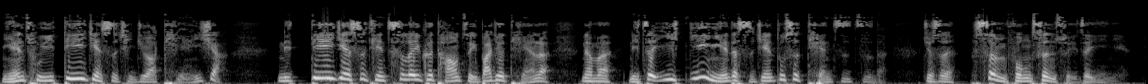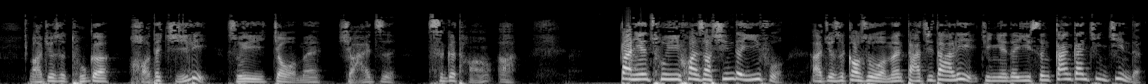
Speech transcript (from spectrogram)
年初一第一件事情就要甜一下。你第一件事情吃了一颗糖，嘴巴就甜了，那么你这一一年的时间都是甜滋滋的，就是顺风顺水这一年，啊，就是图个好的吉利，所以叫我们小孩子吃个糖啊。大年初一换上新的衣服啊，就是告诉我们大吉大利，今年的一生干干净净的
